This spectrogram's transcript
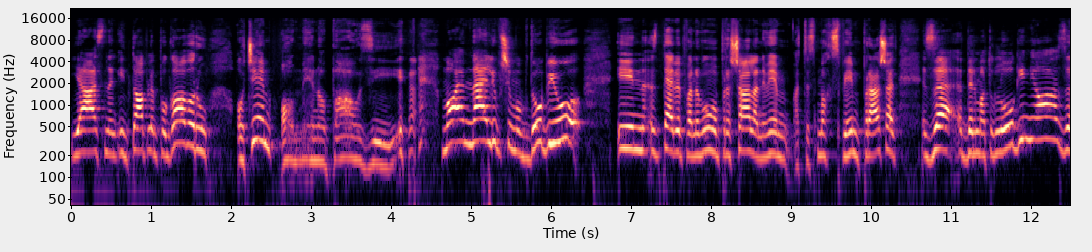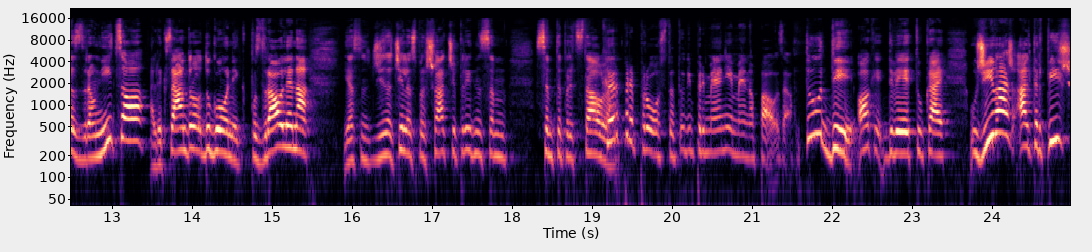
jasnem in toplem pogovoru. O čem? O menopauzi, mojem najljubšem obdobju. In tebe pa ne bom vprašala, ne vem, ali te smo smem vprašati, z dermatologinjo, z zdravnico Aleksandro Dogonik. Pozdravljena. Jaz sem že začela sprašovati, če preden sem, sem te predstavila. Ker preprosto, tudi pri meni je menopauza. Tudi, ok, dve tukaj. Uživaš ali trpiš?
